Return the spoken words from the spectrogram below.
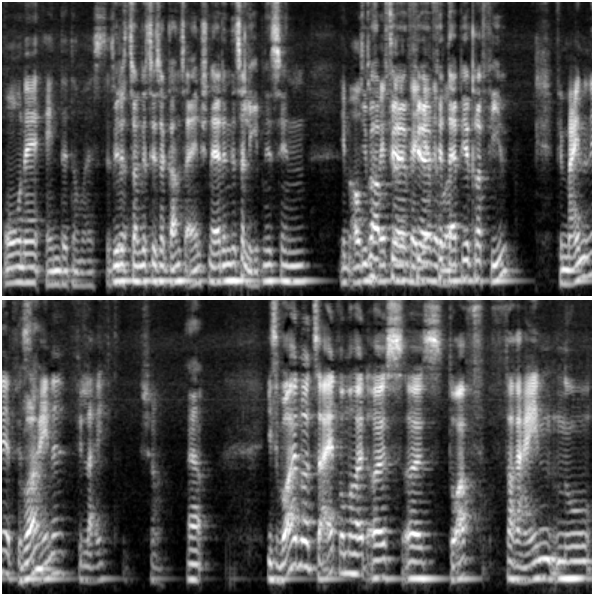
ohne Ende damals. Das Würdest du sagen, dass das ein ganz einschneidendes Erlebnis in, im überhaupt für, für, für deine Biografie? Für meine nicht, für War? seine vielleicht schon. Ja. Es war halt noch eine Zeit, wo man halt als, als Dorfverein nur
